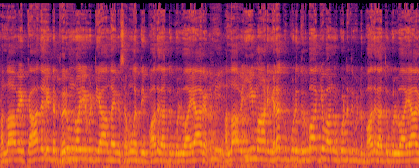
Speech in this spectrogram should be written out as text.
அல்லாவை காதல் என்ற பெரும் நோயை விட்டு யா எங்கள் சமூகத்தை பாதுகாத்துக் கொள்வாயாக அல்லாவை ஈமான இழக்கக்கூடிய துர்பாக்கியவான்கள் கூட்டத்தை விட்டு பாதுகாத்துக் கொள்வாயாக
